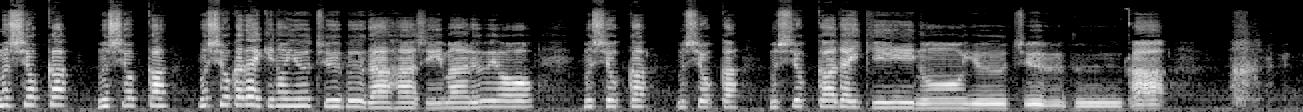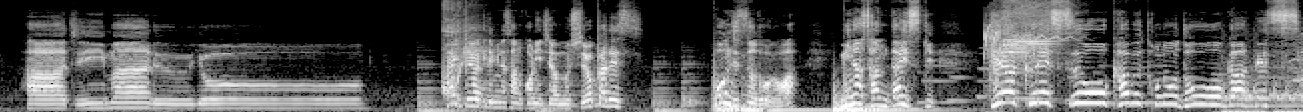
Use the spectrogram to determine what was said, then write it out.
虫岡、虫岡、虫岡大輝の YouTube が始まるよ。虫岡、虫岡、虫岡大輝の YouTube が 始まるよ。はい、というわけで皆さんこんにちは、虫岡です。本日の動画は、皆さん大好き、ヘラクレスオオカブトの動画です。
